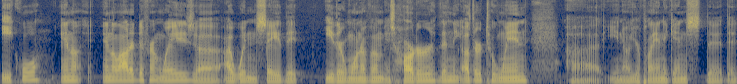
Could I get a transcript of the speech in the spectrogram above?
equal in a, in a lot of different ways. Uh, I wouldn't say that either one of them is harder than the other to win. Uh, you know, you're playing against the, the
